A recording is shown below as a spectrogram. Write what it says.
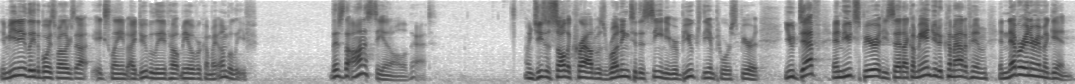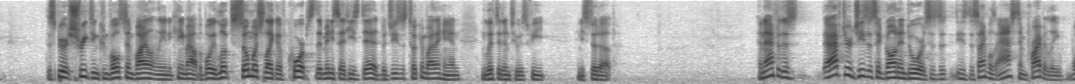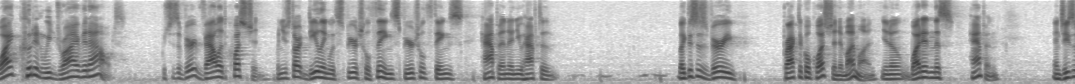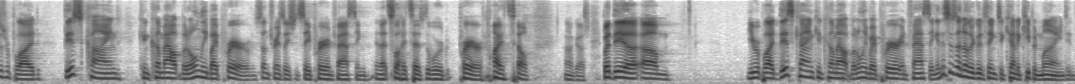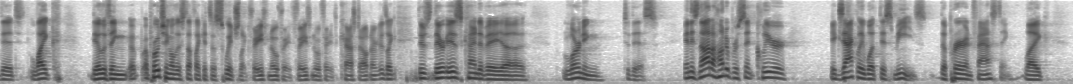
immediately the boy's father uh, exclaimed, I do believe, help me overcome my unbelief. There's the honesty in all of that. When Jesus saw the crowd was running to the scene, he rebuked the impure spirit. You deaf and mute spirit, he said, I command you to come out of him and never enter him again. The spirit shrieked and convulsed him violently, and he came out. The boy looked so much like a corpse that many said, He's dead. But Jesus took him by the hand and lifted him to his feet, and he stood up. And after this, after Jesus had gone indoors, his, his disciples asked him privately, Why couldn't we drive it out? Which is a very valid question. When you start dealing with spiritual things, spiritual things happen, and you have to. Like, this is a very practical question in my mind. You know, why didn't this happen? And Jesus replied, This kind can come out, but only by prayer. Some translations say prayer and fasting, and that slide says the word prayer by itself. Oh gosh! But the uh, um, he replied, "This kind can come out, but only by prayer and fasting." And this is another good thing to kind of keep in mind that, like the other thing, approaching all this stuff like it's a switch, like faith, no faith, faith, no faith, cast out. It's like there's there is kind of a uh, learning to this, and it's not hundred percent clear exactly what this means. The prayer and fasting, like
